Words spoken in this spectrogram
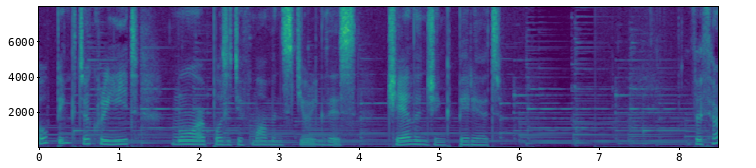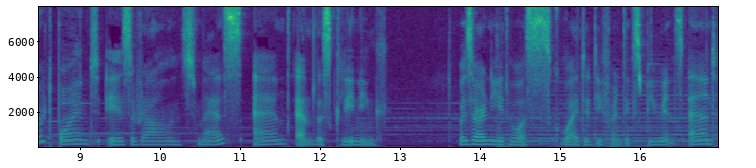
hoping to create more positive moments during this challenging period. The third point is around mess and endless cleaning. With Arny, it was quite a different experience, and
